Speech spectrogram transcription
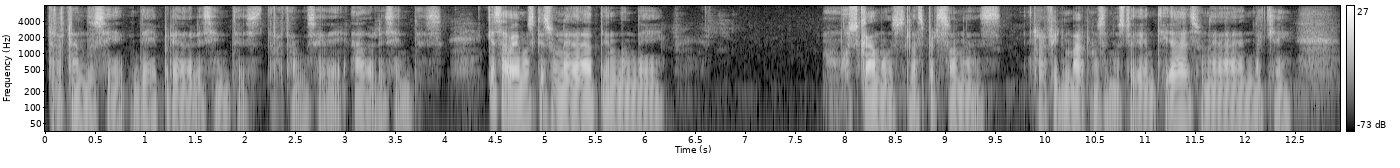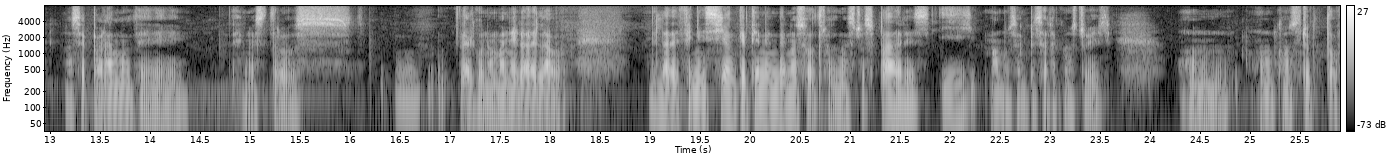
tratándose de preadolescentes, tratándose de adolescentes, que sabemos que es una edad en donde buscamos las personas reafirmarnos en nuestra identidad, es una edad en la que nos separamos de, de nuestros, de alguna manera, de la, la definición que tienen de nosotros nuestros padres y vamos a empezar a construir un, un constructo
